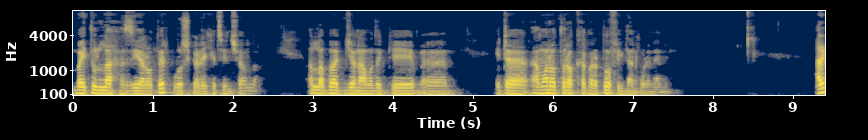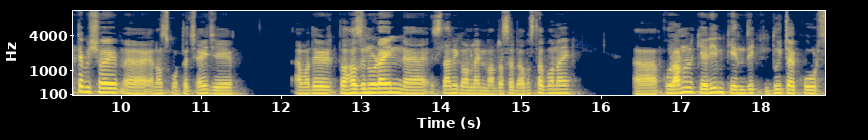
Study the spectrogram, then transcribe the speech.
বাইতুল্লাহ জিয়ারতের পুরস্কার রেখেছি ইনশাআল্লাহ। আল্লাহ যেন আমাদেরকে এটা আমানত রক্ষা করার তৌফিক দান করে নেন আরেকটা বিষয় অ্যানাউন্স করতে চাই যে আমাদের তহাজুনুরাইন ইসলামিক অনলাইন মাদ্রাসার ব্যবস্থাপনায় কোরআনুল কেরিম কেন্দ্রিক দুইটা কোর্স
